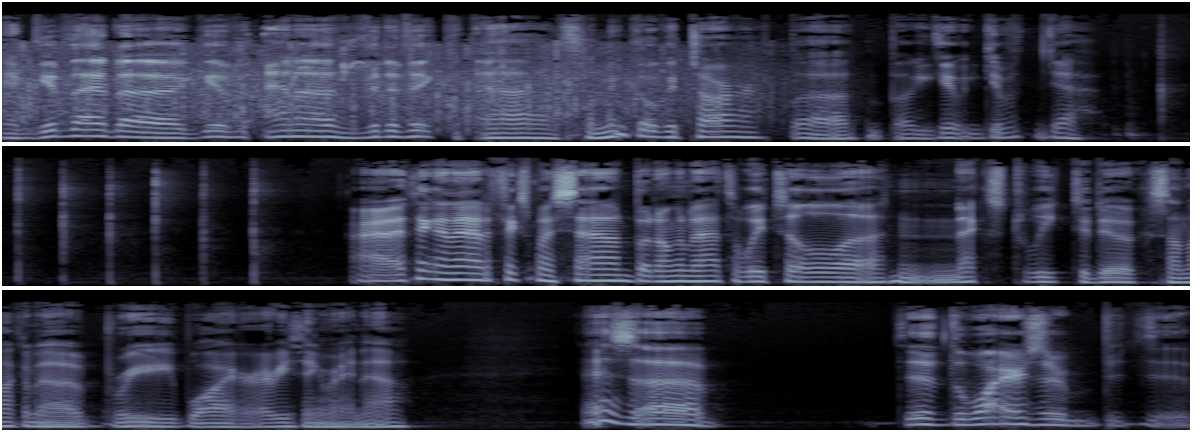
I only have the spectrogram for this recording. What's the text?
Yeah, give that uh give Anna Vidovic uh flamenco guitar. Uh, uh give give yeah. All right, I think I'm gonna have to fix my sound, but I'm gonna have to wait till uh, next week to do it because I'm not gonna rewire everything right now. As uh, the the wires are uh,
